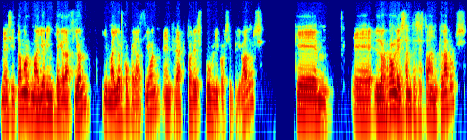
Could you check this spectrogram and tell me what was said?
necesitamos mayor integración y mayor cooperación entre actores públicos y privados, que eh, los roles antes estaban claros,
